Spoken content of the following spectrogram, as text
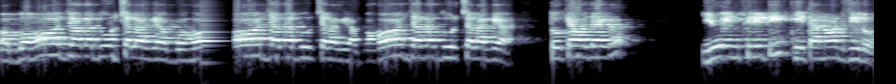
और बहुत ज़्यादा दूर चला गया, बहुत ज़्यादा दूर चला गया, बहुत ज़्यादा दूर चला गया तो क्या हो जाएगा? U infinity theta naught zero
